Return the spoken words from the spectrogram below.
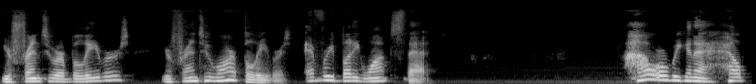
Your friends who are believers, your friends who aren't believers. Everybody wants that. How are we going to help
